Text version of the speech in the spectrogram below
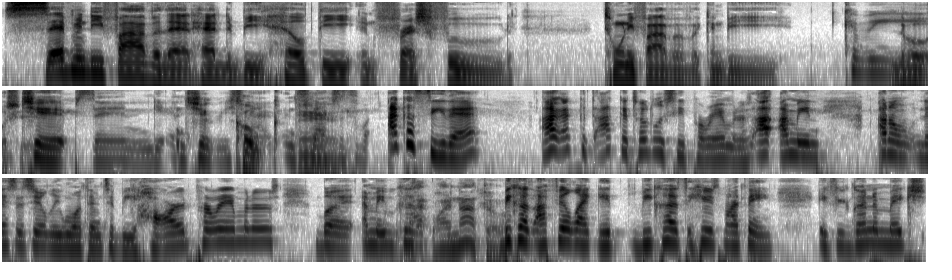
75 of that had to be healthy and fresh food. 25 of it can be could be chips and getting sugary Coke snacks and snacks and and- stuff. I could see that. I, I could I could totally see parameters. I, I mean, I don't necessarily want them to be hard parameters, but I mean because why, why not though? because I feel like it because here's my thing. If you're gonna make sh-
